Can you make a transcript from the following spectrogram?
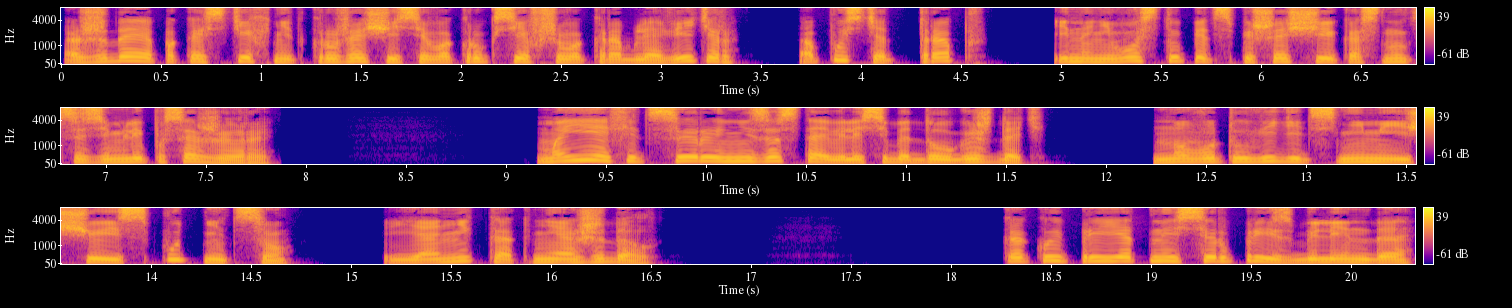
ожидая, пока стихнет кружащийся вокруг севшего корабля ветер, опустят трап, и на него ступят спешащие коснуться земли пассажиры. Мои офицеры не заставили себя долго ждать но вот увидеть с ними еще и спутницу я никак не ожидал. «Какой приятный сюрприз, Белинда!»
